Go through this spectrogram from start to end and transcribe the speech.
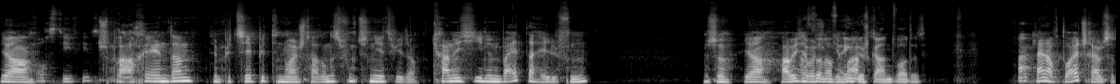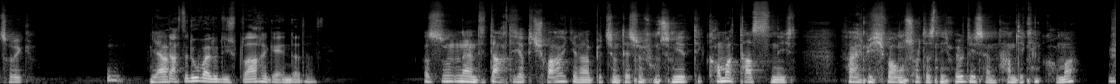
Ja, Auch Stevies? Sprache ändern, den PC bitte neu starten und es funktioniert wieder. Kann ich Ihnen weiterhelfen? Also, ja, habe ich Hast aber du schon auf gemacht. Englisch geantwortet. Fuck. Nein, auf Deutsch schreiben sie zurück. Ja, Dachte du, weil du die Sprache geändert hast. also nein, die dachte, ich habe die Sprache geändert, beziehungsweise deswegen funktioniert die Kommataste nicht. Frage ich mich, warum soll das nicht möglich sein? Haben die kein Komma?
